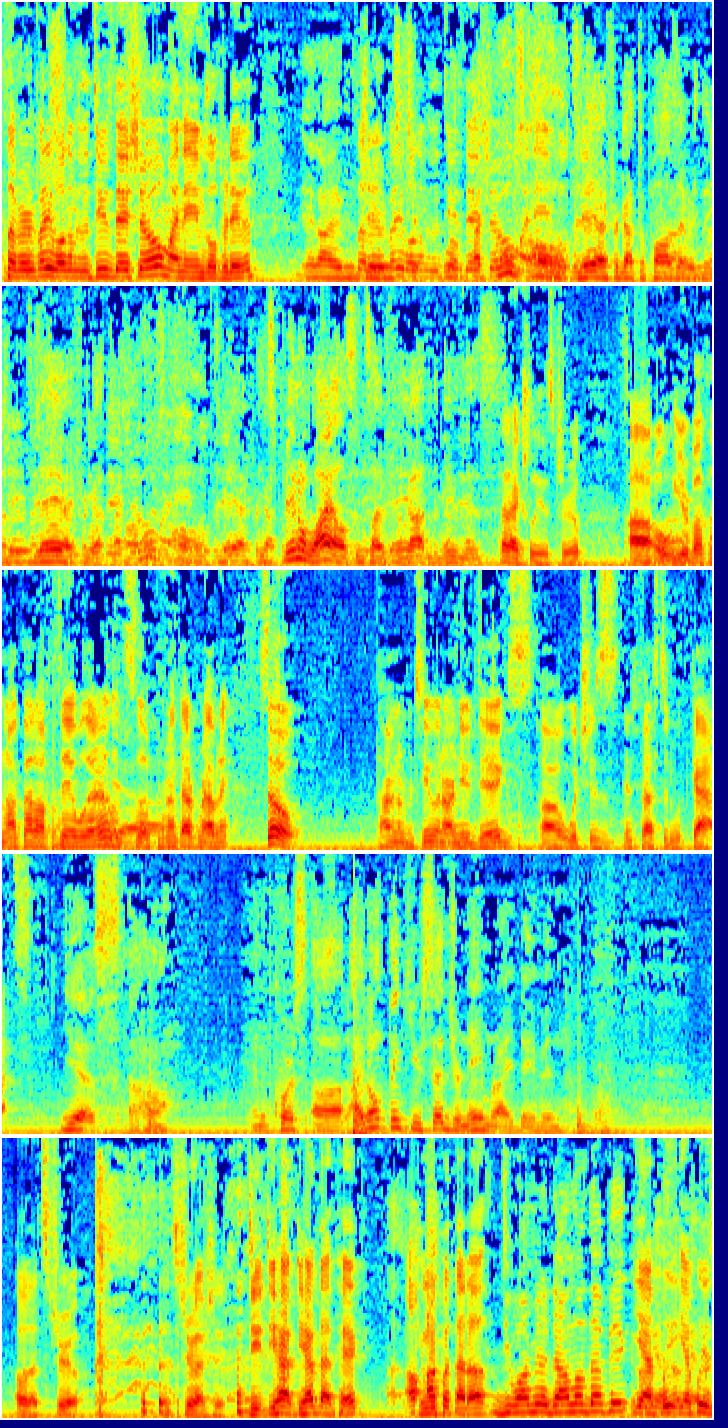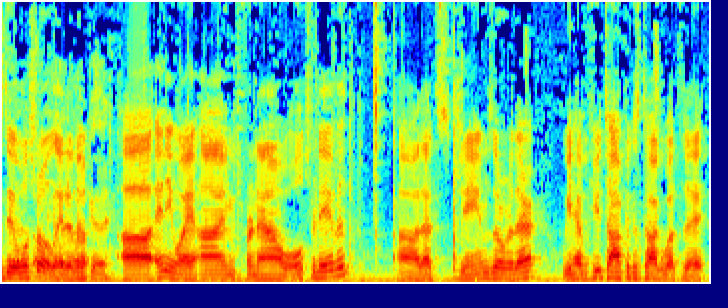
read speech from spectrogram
What's up, everybody? Welcome to the Tuesday show. My name's Ultra David. And I'm What's up, James. everybody? Welcome to the Tuesday I- show. oops. My name's oh, Ultra today David. I forgot to pause everything. Today I forgot to Tuesday show. pause. My name's Oh, Ultra today I David. forgot. It's been a while since I've forgotten to do this. That actually is true. Uh, oh, you're about to knock that off the table there. Let's uh, Yeah. prevent that from happening. So, time number two in our new digs, uh, which is infested with cats. Yes. Uh huh. And of course, uh, I don't think you said your name right, David. Oh, that's true. that's true, actually. Do, do you have Do you have that pic? Can we uh, put that up? Do you want me to download that pic? Yeah, Okay, please. Yeah, okay, please do. We'll show okay, it later, though. Okay. Uh, anyway, I'm for now Ultra David. Uh, that's James over there. We have a few topics to talk about today.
